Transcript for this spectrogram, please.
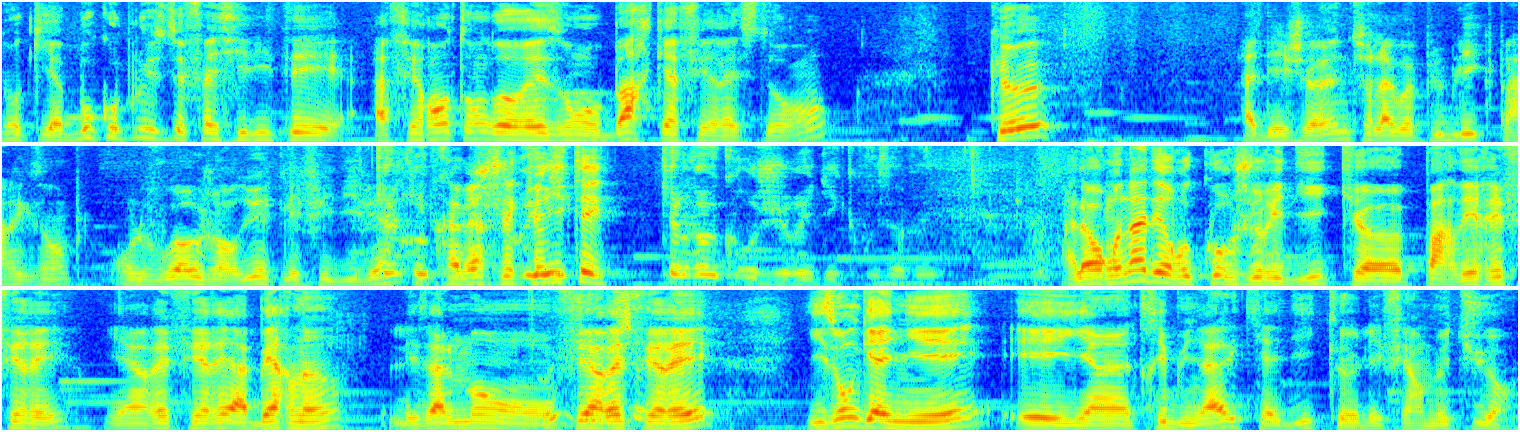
Donc il y a beaucoup plus de facilité à faire entendre raison aux bars, cafés, restaurants que à des jeunes sur la voie publique, par exemple. On le voit aujourd'hui avec les faits divers Quel qui traversent l'actualité. Quel recours juridique vous avez? Alors, on a des recours juridiques euh, par des référés. Il y a un référé à Berlin. Les Allemands ont Oui, fait un référé. Ils ont gagné et il y a un tribunal qui a dit que les fermetures,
